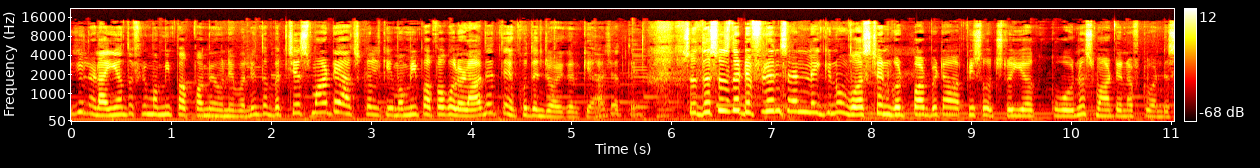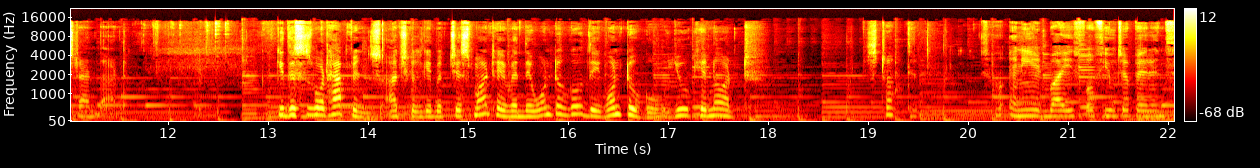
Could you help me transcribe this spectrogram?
क्योंकि लड़ाइयाँ तो फिर मम्मी पापा में होने वाली हैं। तो बच्चे स्मार्ट है आजकल के। मम्मी पापा को लड़ा देते हैं, खुद एंजॉय करके आ जाते हैं। So this is the difference and like you know worst and good part बेटा, आप ही सोच रही है को नो smart enough to understand that कि दिस इज़ व्हाट हैपेंस आजकल के बच्चे स्मार्ट है। When they want to go they want to go you can not stop them So, any advice for future parents?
